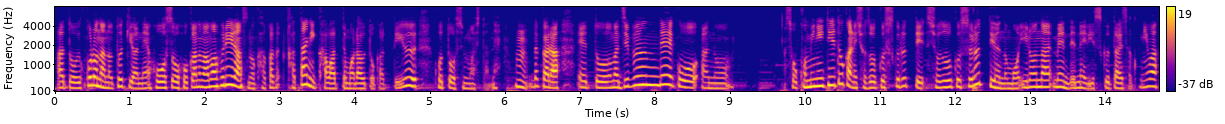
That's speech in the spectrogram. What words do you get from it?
あとコロナの時はね放送他のママフリーランスの方に代わってもらうとかっていうことをしましたね、うん、だから、えっとまあ、自分ででこうあのそうコミュニティとかに所属するって所属するっていうのもいろんな面でねリスク対策には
